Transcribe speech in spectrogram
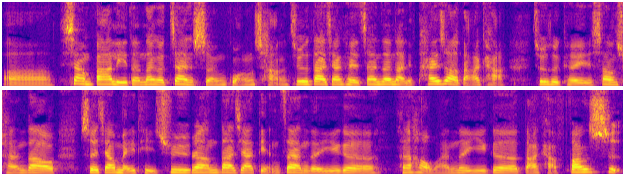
呃像巴黎的那个战神广场，就是大家可以站在那里拍照打卡，就是可以上传到社交媒体去让大家点赞的一个很好玩的一个打卡方式。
